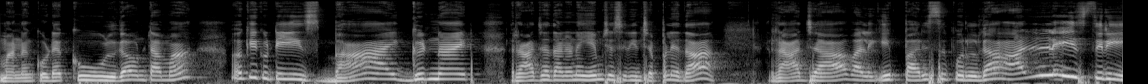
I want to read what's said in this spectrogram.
మనం కూడా కూల్గా ఉంటామా? Okay cuties bye good night. రాజా దానైనా ఏం చేసిరి నేను చెప్పలేదా? రాజా వాళ్ళకి పరిస్థితులుగా అల్లి ఇస్తిరి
